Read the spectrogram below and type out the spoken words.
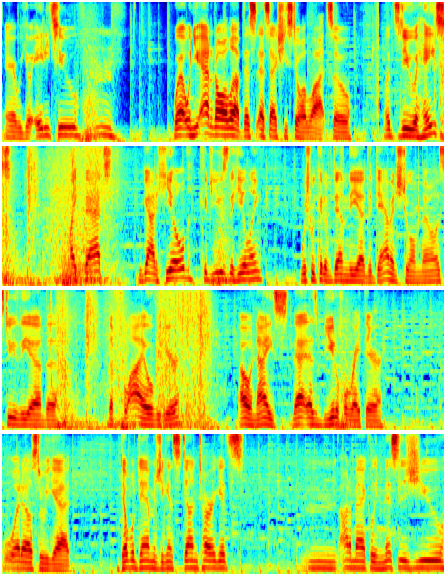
There we go, 82. Mm. Well, when you add it all up, that's that's actually still a lot. So let's do haste, like that. We got healed. Could use the healing. Wish we could have done the uh, the damage to him though. Let's do the uh, the the fly over here. Oh, nice. That that's beautiful right there. What else do we got? Double damage against stun targets. Mm, automatically misses you.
